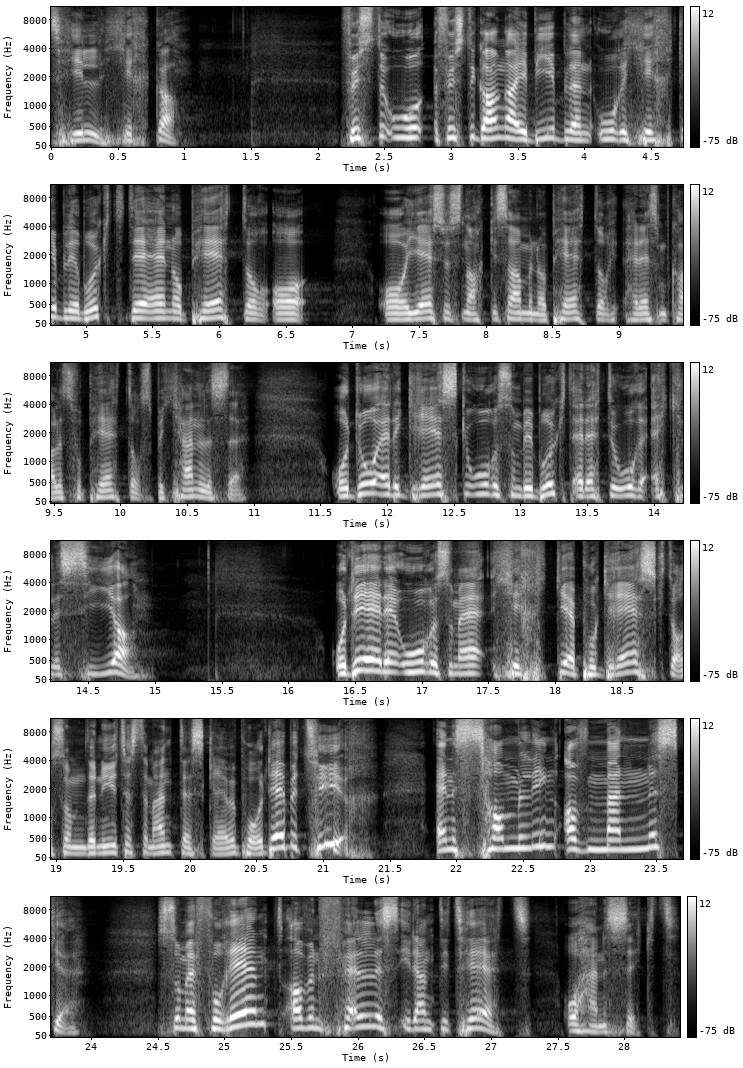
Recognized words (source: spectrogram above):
til kirka. Første, ord, første gangen i Bibelen ordet kirke blir brukt, det er når Peter og, og Jesus snakker sammen. og Peter har det som kalles for Peters bekjennelse. Og Da er det greske ordet som blir brukt, er dette ordet eklesia. Og Det er det ordet som er kirke på gresk, da, som Det nye testamentet er skrevet på. Og Det betyr en samling av mennesker som er forent av en felles identitet og hensikt.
